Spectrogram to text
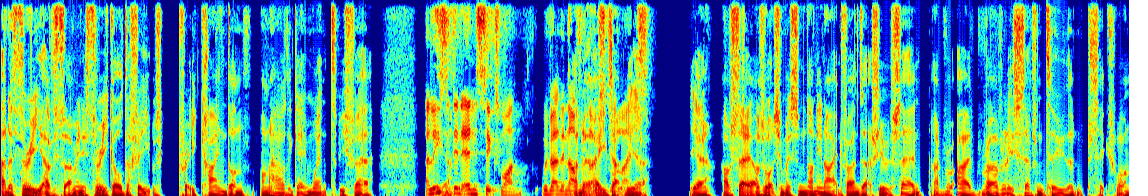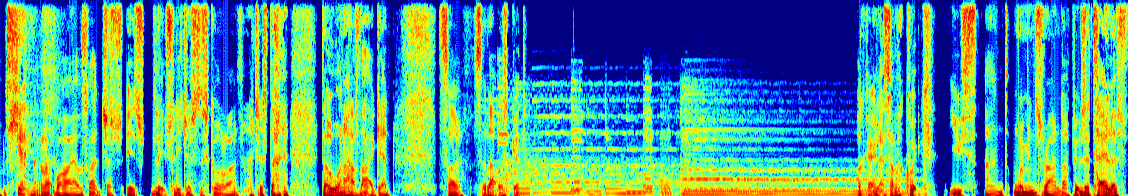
And a three, I mean, a three goal defeat was pretty kind on on how the game went. To be fair, at least yeah. it didn't end six one. We've had enough know, of those exactly. Yeah, yeah, I was saying I was watching with some non-United fans. Actually, was saying I'd I'd rather lose seven two than six one. Yeah, and they were like, "Why?" I was like, "Just it's literally just the scoreline. I just don't, don't want to have that again." So so that was good. Okay, let's have a quick youth and women's roundup. It was a tale of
